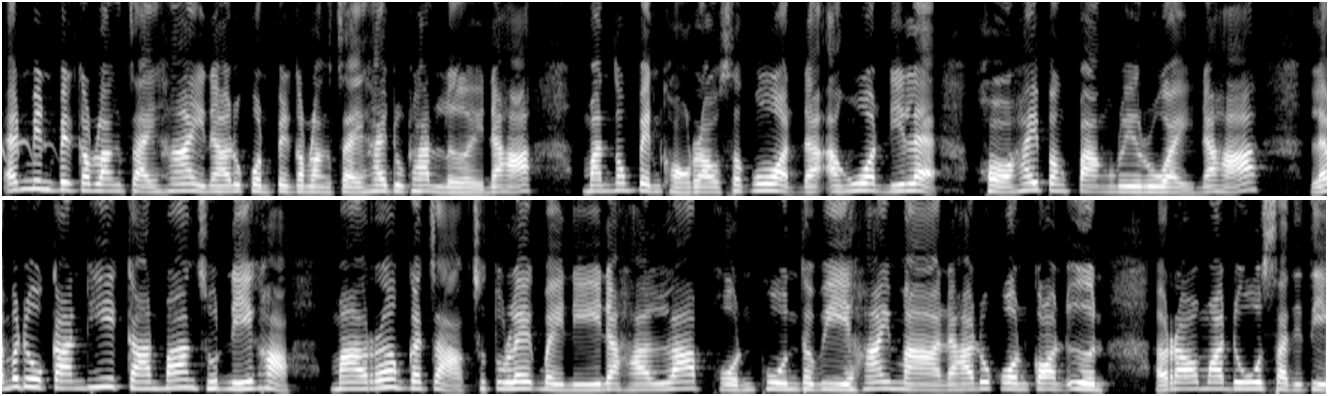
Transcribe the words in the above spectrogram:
แอดมินเป็นกำลังใจให้นะคะทุกคนเป็นกำลังใจให้ทุกท่านเลยนะคะ มันต้องเป็นของเราสักงวดนะองวดนี้แหละ ขอให้ปังๆรวยๆนะคะ และมาดูกันที่การบ้านชุดนี้ค่ะ มาเริ่มกันจากชุดตัวเลขใบนี้นะคะ ลาบผลภูนทวีให้มานะคะ ทุกคนก่อนอื่น เรามาดูสถิติ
